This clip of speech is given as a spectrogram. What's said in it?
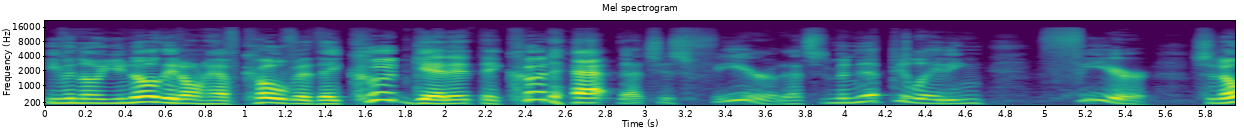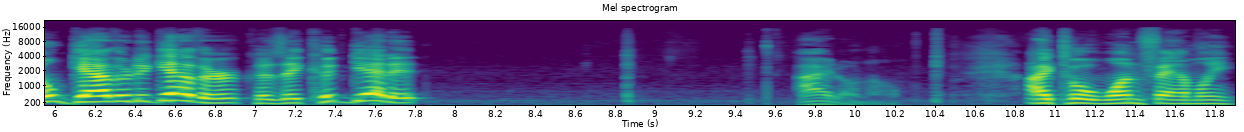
even though you know they don't have COVID, they could get it. They could have. That's just fear. That's manipulating fear. So don't gather together because they could get it. I don't know. I told one family,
